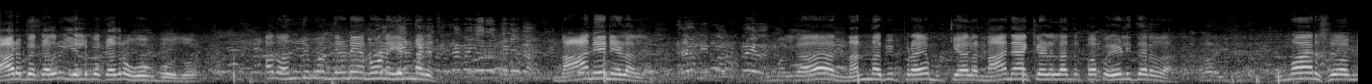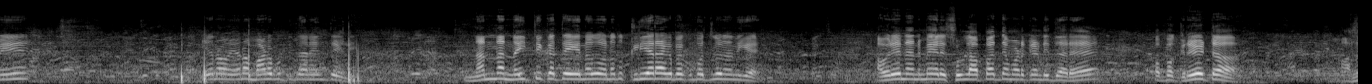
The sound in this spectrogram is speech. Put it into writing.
ಯಾರು ಬೇಕಾದರೂ ಎಲ್ಲಿ ಬೇಕಾದರೂ ಹೋಗ್ಬೋದು. ಅದು ಅಂತಿಮ ನಿರ್ಣಯ ನೋಡೋಣ ಏನೇನಾಗುತ್ತೆ ನಾನೇನು ಹೇಳಲ್ಲ. ಈಗ ನನ್ನ ಅಭಿಪ್ರಾಯ ಮುಖ್ಯ ಅಲ್ಲ. ನಾನು ಯಾಕೆ ಹೇಳಲ್ಲ ಅಂದ್ರೆ ಪಾಪ ಹೇಳಿದ್ದಾರಲ್ಲ. ಕುಮಾರಸ್ವಾಮಿ ಏನೋ ಏನೋ ಮಾಡಿಬಿಟ್ಟಿದ್ದಾನೆ ಅಂತೇಳಿ ನನ್ನ ನೈತಿಕತೆ ಏನದು ಅನ್ನೋದು ಕ್ಲಿಯರ್ ಆಗಬೇಕು ಮೊದಲು ನನಗೆ. ಅವರೇ ನನ್ನ ಮೇಲೆ ಸುಳ್ಳು ಆಪಾದನೆ ಮಾಡ್ಕೊಂಡಿದ್ದಾರೆ. ಒಬ್ಬ ಗ್ರೇಟ್, ಅಸ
